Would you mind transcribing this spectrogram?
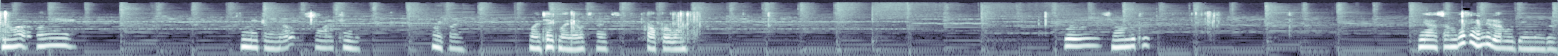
You know what? Let me make a note so I can make my when I take my notes, I proper one. Blue is number two. Yeah, so I'm guessing Indigo would be number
